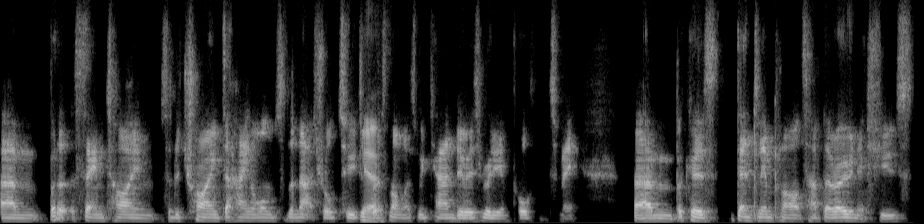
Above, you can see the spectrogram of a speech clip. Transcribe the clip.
Um, but at the same time, sort of trying to hang on to the natural tooth yeah. for as long as we can do is really important to me um, because dental implants have their own issues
